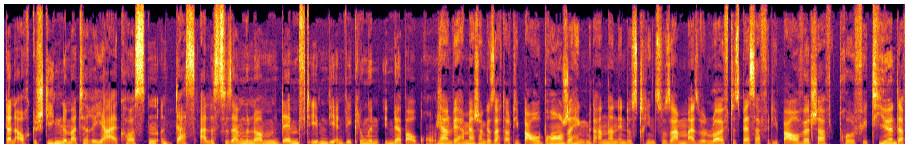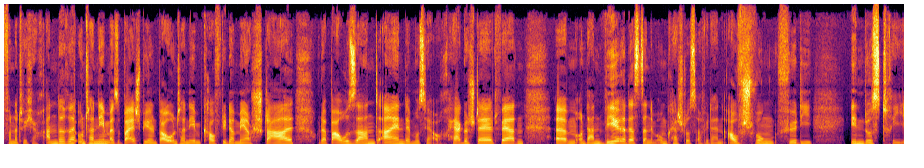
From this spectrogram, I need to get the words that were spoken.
dann auch gestiegene Materialkosten und das alles zusammengenommen dämpft eben die Entwicklungen in der Baubranche. Ja, und wir haben ja schon gesagt, auch die Baubranche hängt mit anderen Industrien zusammen. Also läuft es besser für die Bauwirtschaft, profitieren davon natürlich auch andere Unternehmen. Also Beispiel, ein Bauunternehmen kauft wieder mehr Stahl oder Bausand ein, der muss ja auch hergestellt werden. Ähm, und dann wäre das dann im Umkehrschluss auch wieder ein Aufschwung für die Industrie.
